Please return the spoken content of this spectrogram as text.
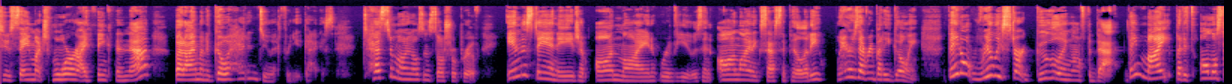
to say much more, I think, than that, but I'm going to go ahead and do it for you guys. testimonials and social proof in this day and age of online reviews and online accessibility, where's everybody going? They don't really start Googling off the bat. They might, but it's almost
